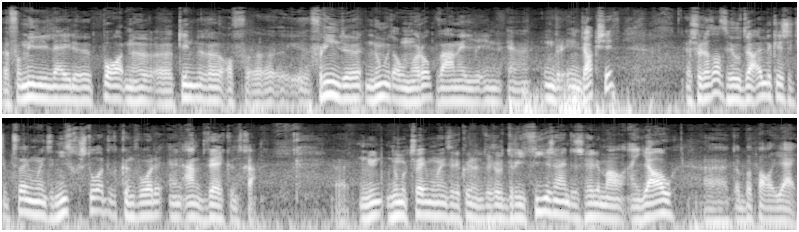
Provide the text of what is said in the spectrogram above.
uh, familieleden, partner, uh, kinderen of uh, vrienden, noem het allemaal maar op, waarmee je in, onder één dak zit. zodat dat heel duidelijk is dat je op twee momenten niet gestoord kunt worden en aan het werk kunt gaan. nu noem ik twee momenten, er kunnen er zo drie, vier zijn, dus helemaal aan jou. dat bepaal jij.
